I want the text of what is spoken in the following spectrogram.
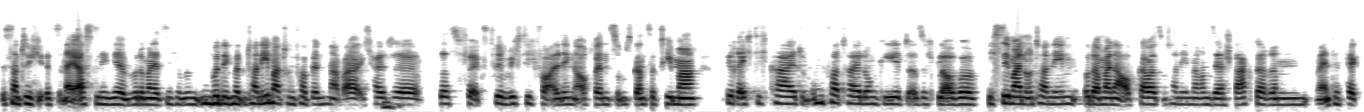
Ist natürlich jetzt in der ersten Linie, würde man jetzt nicht unbedingt mit Unternehmertum verbinden, aber ich halte das für extrem wichtig, vor allen Dingen auch wenn es ums ganze Thema Gerechtigkeit und Umverteilung geht. Also ich glaube, ich sehe mein Unternehmen oder meine Aufgabe als Unternehmerin sehr stark darin, im Endeffekt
